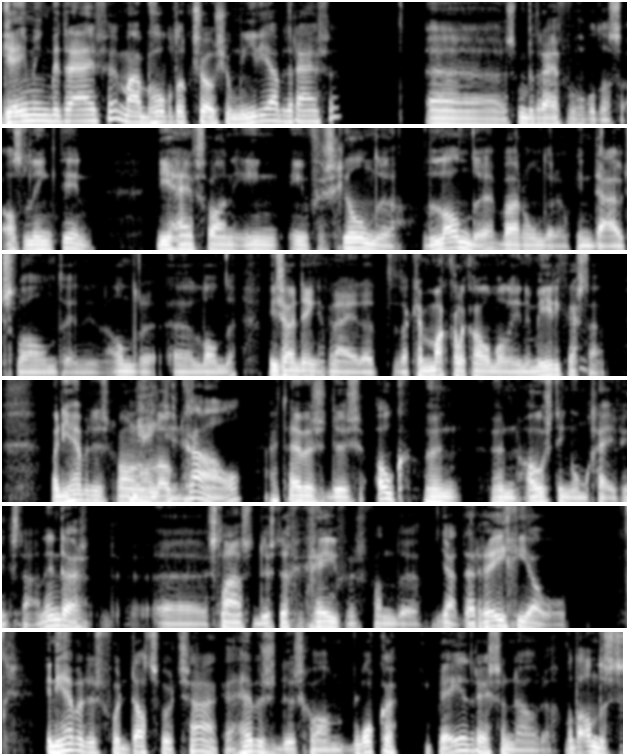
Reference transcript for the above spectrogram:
gamingbedrijven, maar bijvoorbeeld ook social media bedrijven. Eh, Zo'n bedrijf bijvoorbeeld als, als LinkedIn, die heeft gewoon in, in verschillende landen, waaronder ook in Duitsland en in andere eh, landen. Je zou denken van, nou ja, dat, dat kan makkelijk allemaal in Amerika staan. Maar die hebben dus gewoon Nee, lokaal, hebben ze dus ook hun, hun hostingomgeving staan. En daar eh, slaan ze dus de gegevens van de, ja, de regio op. En die hebben dus voor dat soort zaken hebben ze dus gewoon blokken IP-adressen nodig. Want anders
